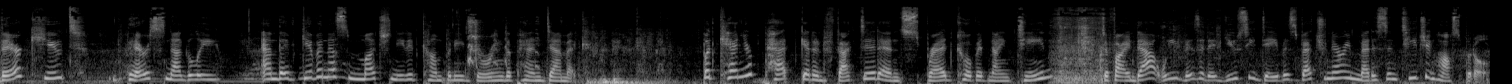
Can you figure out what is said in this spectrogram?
They're cute, they're snuggly, and they've given us much needed company during the pandemic. But can your pet get infected and spread COVID 19? To find out, we visited UC Davis Veterinary Medicine Teaching Hospital.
